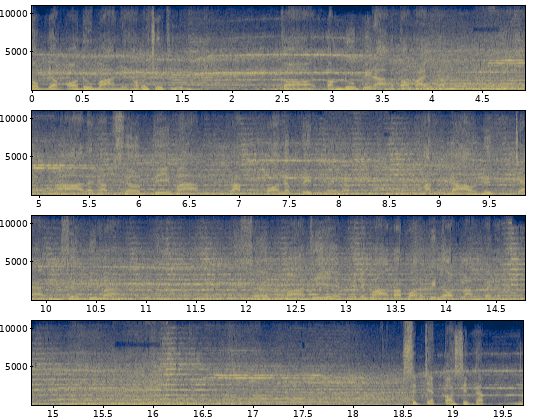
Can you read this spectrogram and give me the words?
ตบอย่างออดูมานี่เข้าไปช่วยทีม ก็ต้องดูปีหน้ากันต่อไปครับเอาละครับเสิร์ฟดีมากรับบอลแล้วปิ้นเลยครับพัดดาวนึกแจ้งเสิร์ฟดีมาก เสิร์ฟมาที่เพชรพารับบอลแล้วปิ้นออกหลังไปเลย 17 ต่อ 10 ครับน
